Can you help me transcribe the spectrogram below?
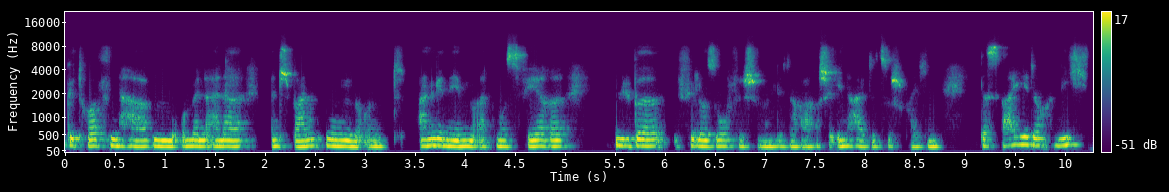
getroffen haben, um in einer entspannten und angenehmen Atmosphäre über philosophische und literarische Inhalte zu sprechen. Das war jedoch nicht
